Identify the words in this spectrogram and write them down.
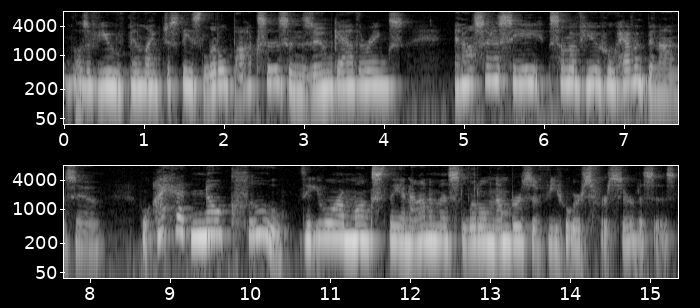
Those of you who've been like just these little boxes and Zoom gatherings and also to see some of you who haven't been on Zoom, who I had no clue that you were amongst the anonymous little numbers of viewers for services.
